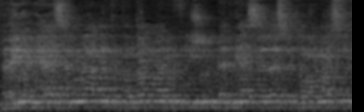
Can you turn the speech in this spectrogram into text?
فهي بهذا المعنى تتضمن في جملتها ثلاثة عناصر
